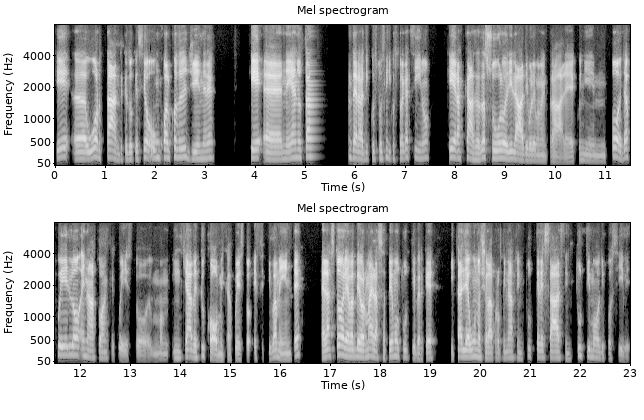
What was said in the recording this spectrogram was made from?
che, ehm, War Thunder credo che sia un qualcosa del genere, che, ehm, negli anni '80 era di questo di questo ragazzino che era a casa da solo e i ladri volevano entrare quindi, mhmm, poi da quello è nato anche questo, in chiave più comica questo effettivamente. E la storia vabbè ormai la sappiamo tutti perché Italia 1 ce l'ha propinato in tutte le salse, in tutti i modi possibili.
